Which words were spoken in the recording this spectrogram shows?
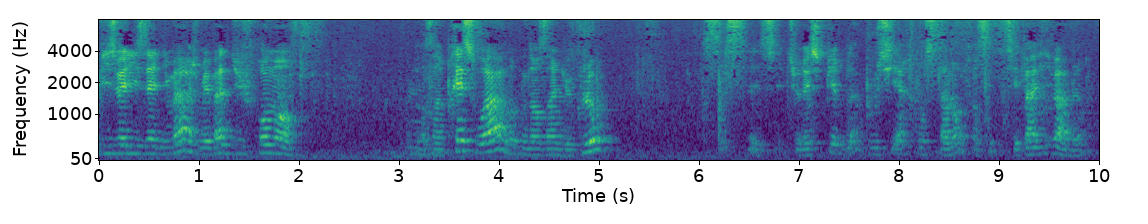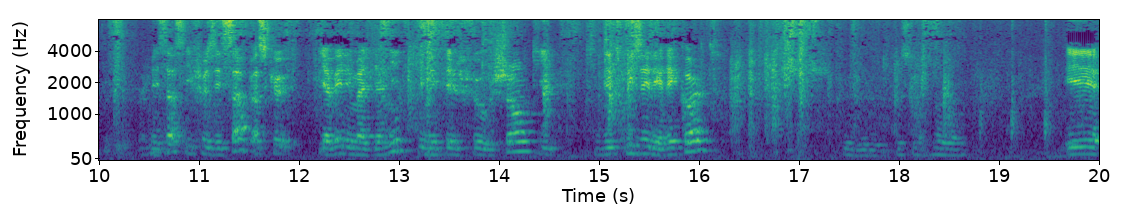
visualisez l'image, mais battre du froment dans un pressoir, donc dans un lieu clos, tu respires de la poussière constamment, enfin, c'est pas vivable. Hein. Mais ça, il faisait ça parce qu'il y avait les Madianites qui mettaient le feu au champ, qui, détruisaient les récoltes. Et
